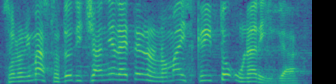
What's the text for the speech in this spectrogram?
sono rimasto 12 anni a lettere e non ho mai scritto una riga.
